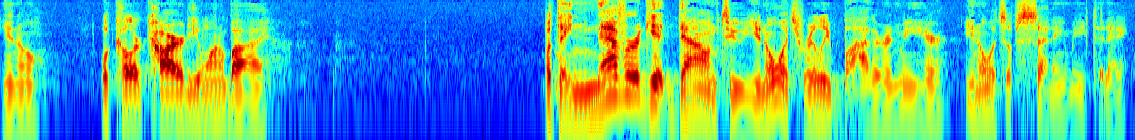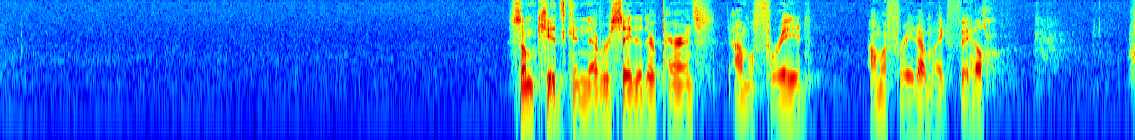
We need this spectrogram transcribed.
You know, what color car do you want to buy? But they never get down to, you know what's really bothering me here? You know what's upsetting me today? Some kids can never say to their parents, I'm afraid. I'm afraid I might fail.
